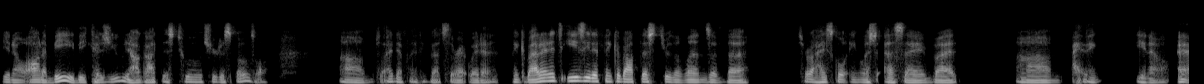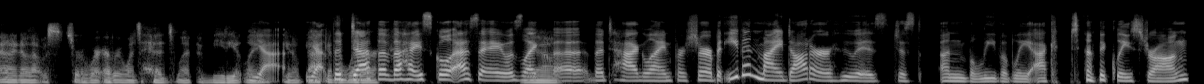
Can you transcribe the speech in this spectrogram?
you know, ought to be because you now got this tool at your disposal. Um, so I definitely think that's the right way to think about it. And it's easy to think about this through the lens of the sort of high school English essay, but um, I think, you know, and I know that was sort of where everyone's heads went immediately, Yeah. you know, Yeah. back in The the death winter. of the high school essay was like Yeah. the the tagline for sure. But even my daughter, who is just unbelievably academically strong,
